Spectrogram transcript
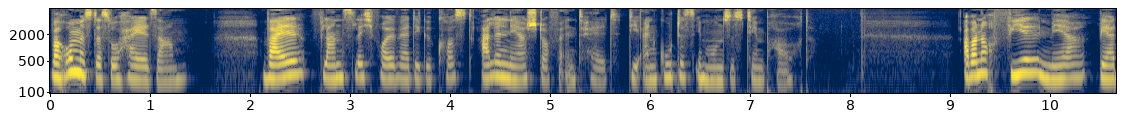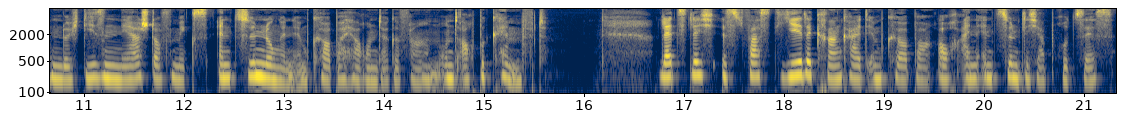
Warum ist das so heilsam? Weil pflanzlich vollwertige Kost alle Nährstoffe enthält, die ein gutes Immunsystem braucht. Aber noch viel mehr werden durch diesen Nährstoffmix Entzündungen im Körper heruntergefahren und auch bekämpft. Letztlich ist fast jede Krankheit im Körper auch ein entzündlicher Prozess,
